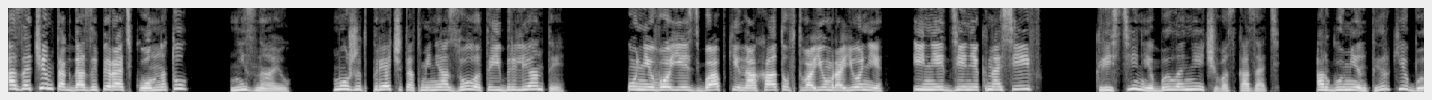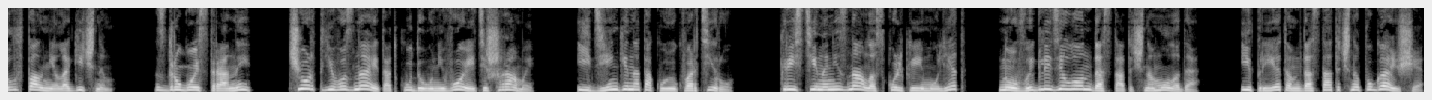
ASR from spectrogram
А зачем тогда запирать комнату?» «Не знаю. Может, прячет от меня золото и бриллианты?» «У него есть бабки на хату в твоем районе и нет денег на сейф?» Кристине было нечего сказать. Аргумент Ирки был вполне логичным. С другой стороны, Черт его знает, откуда у него эти шрамы. И деньги на такую квартиру. Кристина не знала, сколько ему лет, но выглядел он достаточно молодо. И при этом достаточно пугающе,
